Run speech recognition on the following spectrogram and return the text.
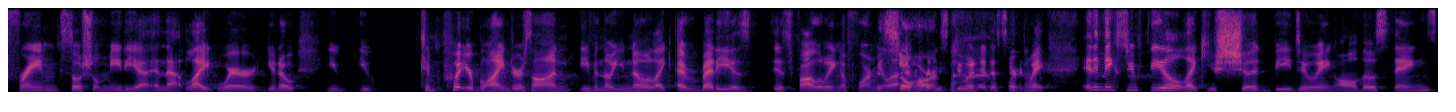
frame social media in that light where you know you you can put your blinders on even though you know like everybody is is following a formula so hard. everybody's doing it a certain way and it makes you feel like you should be doing all those things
